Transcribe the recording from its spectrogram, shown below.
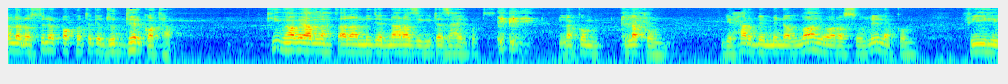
আল্লাহ রসুলের পক্ষ থেকে যুদ্ধের কথা। কীভাবে আল্লাহ তালা নিজের নারাজিগিটা জাহির করতেছে? লাকুম লাকুম বিহারবে মিনাল্লাহ ওয়া রাসূলি লাকুম, ফিহি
